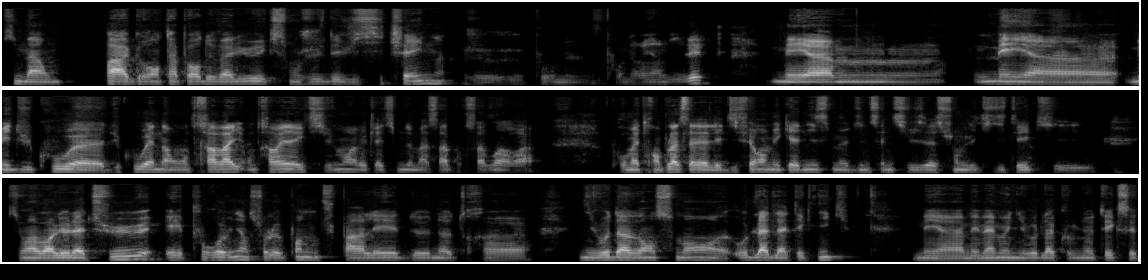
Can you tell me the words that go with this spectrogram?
qui n'ont pas grand apport de value et qui sont juste des VC chain, pour, ne, rien viser. Mais, euh, euh, du coup, on travaille activement avec la team de Massa pour savoir pour mettre en place les différents mécanismes d'incentivisation de liquidité qui, vont avoir lieu là-dessus. Et pour revenir sur le point dont tu parlais de notre euh, niveau d'avancement euh, au-delà de la technique, mais, euh, mais, même au niveau de la communauté, etc.,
